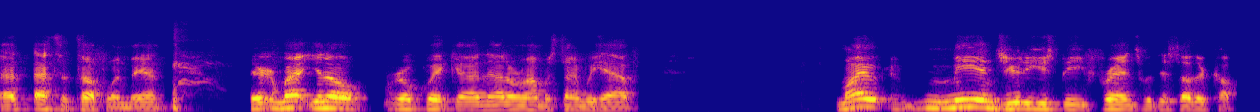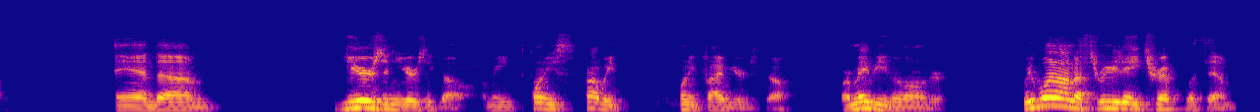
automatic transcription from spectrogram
That that's a tough one, man. It might, you know, real quick, uh, and I don't know how much time we have. My, me and Judy used to be friends with this other couple, and um, years and years ago. I mean, twenty, probably twenty-five years ago, or maybe even longer. We went on a three-day trip with them,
